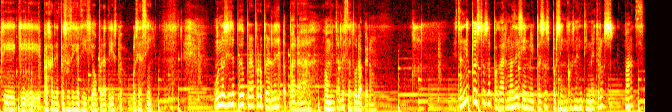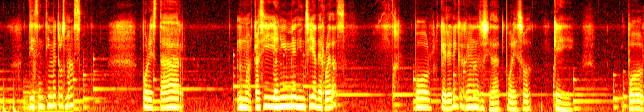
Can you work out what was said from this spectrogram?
Que, que bajar de peso es ejercicio, operate esto. O sea, sí. Uno sí se puede operar para, operarle, para aumentar la estatura, pero ¿Están dispuestos a pagar más de 100 mil pesos por 5 centímetros más? ¿10 centímetros más? Por estar casi año y medio en silla de ruedas? Por querer encajar en la sociedad, por eso que... Por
